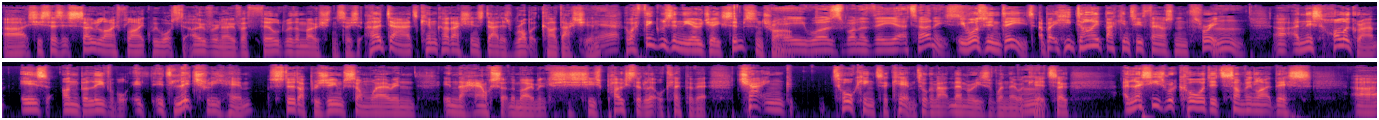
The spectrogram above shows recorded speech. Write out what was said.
Uh, she says it's so lifelike. We watched it over and over, filled with emotion. So she, her dad, Kim Kardashian's dad, is Robert Kardashian, Yeah. who I think was in the O.J. Simpson trial. he was one of the attorneys. He was indeed, but he died back in 2003. Hmm. Uh, and this hologram is unbelievable. It, it's literally him, stood, I presume, somewhere in, in the house at the moment, because she, she's posted a little clip of it, chatting, talking to Kim, talking about memories of when they were Hmm. kids. So, unless he's recorded something like this. Uh,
